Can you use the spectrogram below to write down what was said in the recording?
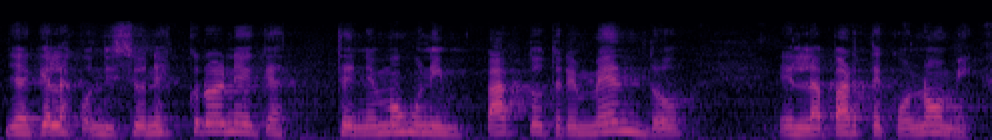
ya que las condiciones crónicas tenemos un impacto tremendo en la parte económica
